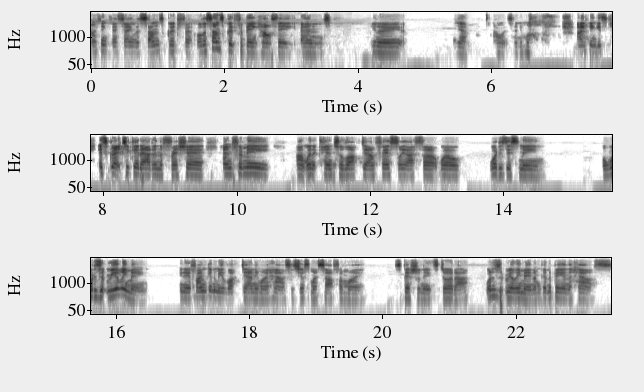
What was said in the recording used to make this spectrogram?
I think they're saying the sun's good for well, the sun's good for being healthy, and you know, yeah, I won't say anymore. I think it's it's great to get out in the fresh air. And for me, uh, when it came to lockdown, firstly, I thought, well, what does this mean, or what does it really mean? You know, if I'm going to be locked down in my house, it's just myself and my special needs daughter. What does it really mean? I'm going to be in the house.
